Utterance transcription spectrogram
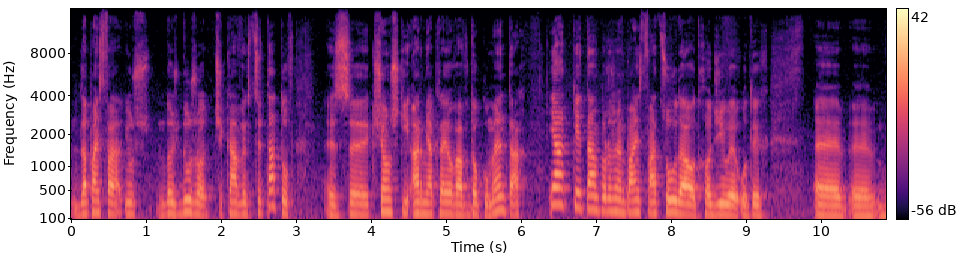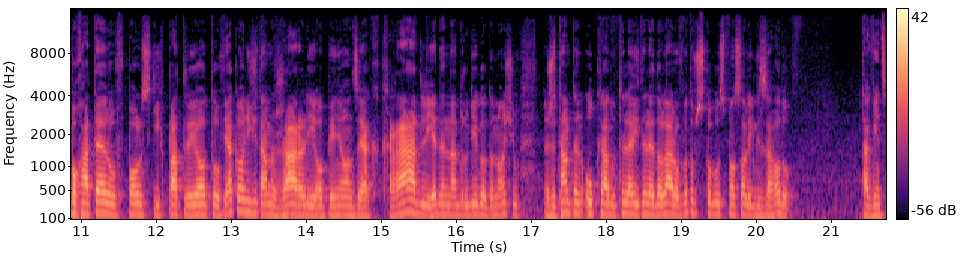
dla Państwa już dość dużo ciekawych cytatów z książki Armia Krajowa w dokumentach. Jakie tam, proszę Państwa, cuda odchodziły u tych e, e, bohaterów polskich, patriotów, jak oni się tam żarli o pieniądze, jak kradli, jeden na drugiego donosił, że tamten ukradł tyle i tyle dolarów, bo to wszystko był sponsoring z zachodu. Tak więc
